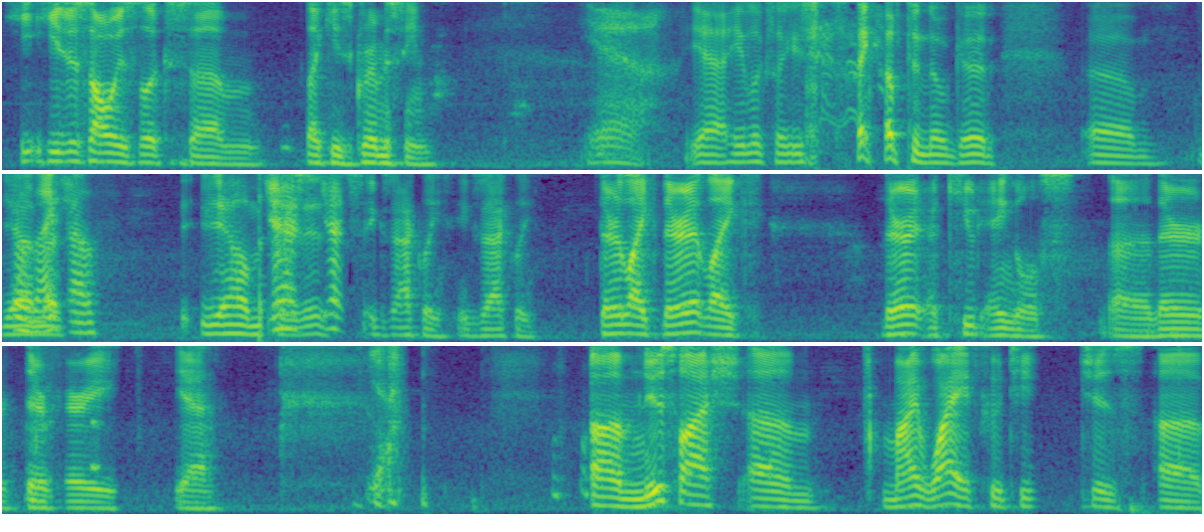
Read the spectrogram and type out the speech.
he he just always looks um, like he's grimacing. Yeah, yeah, he looks like he's just like up to no good. Um, yeah, Those I'm not su- eyebrows. yeah, how much it Yes, is. yes, exactly, exactly. They're like they're at like they're at acute angles. Uh, they're they're very yeah. Yeah. Um, newsflash: um, my wife, who teaches uh,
